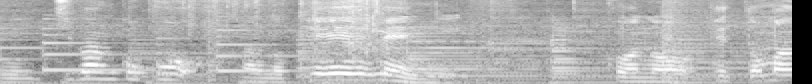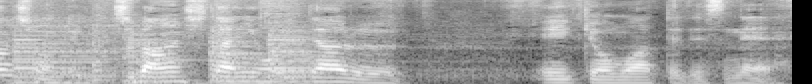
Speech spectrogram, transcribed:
一番ここあの底面にこのペットマンションの一番下に置いてある影響もあってですね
